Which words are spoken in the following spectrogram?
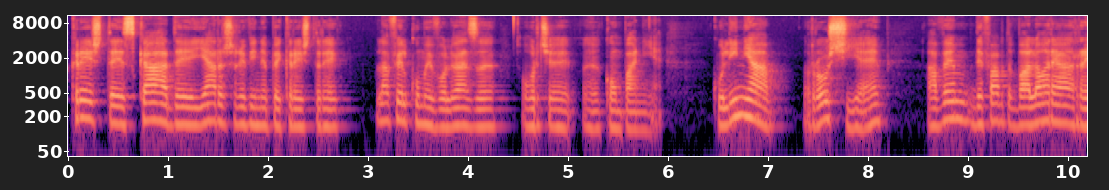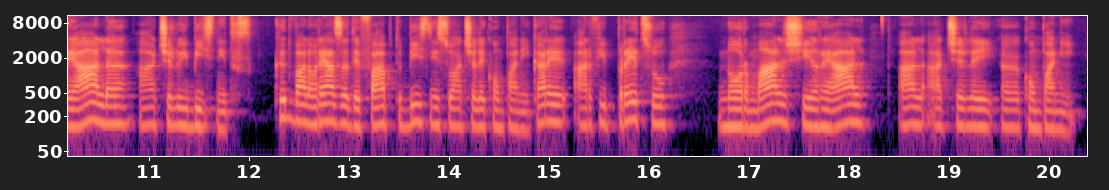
Crește, scade, iarăși revine pe creștere, la fel cum evoluează orice uh, companie. Cu linia roșie avem de fapt valoarea reală a acelui business. Cât valorează de fapt businessul acelei companii, care ar fi prețul normal și real al acelei uh, companii.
